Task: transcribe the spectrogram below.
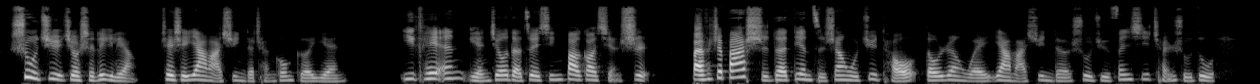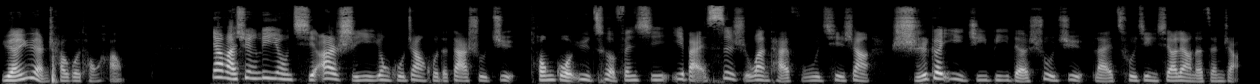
数据就是力量，这是亚马逊的成功格言。EKN 研究的最新报告显示，百分之八十的电子商务巨头都认为亚马逊的数据分析成熟度远远超过同行。亚马逊利用其二十亿用户账户的大数据，通过预测分析一百四十万台服务器上十个亿 GB 的数据，来促进销量的增长。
